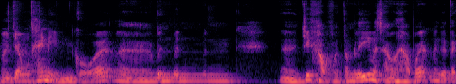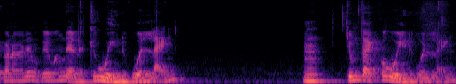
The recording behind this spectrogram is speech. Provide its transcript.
mà trong khái niệm của uh, bên bên bên uh, triết học và tâm lý và xã hội học á người ta có nói đến một cái vấn đề là cái quyền được quên lãng ừ. chúng ta có quyền được quên lãng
